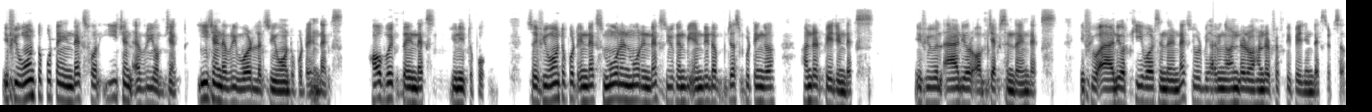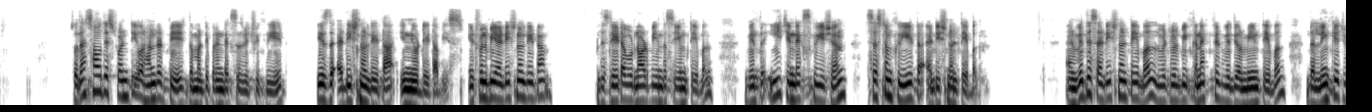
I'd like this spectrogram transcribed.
If you want to put an index for each and every object each and every word let's say you want to put an index how big the index you need to put. So if you want to put index more and more index you can be ended up just putting a 100 page index. If you will add your objects in the index. If you add your keywords in the index you would be having 100 or 150 page index itself. So that's how this 20 or 100 page the multiple indexes which we create is the additional data in your database. It will be additional data. This data would not be in the same table with each index creation, system create an additional table. And with this additional table, which will be connected with your main table, the linkage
